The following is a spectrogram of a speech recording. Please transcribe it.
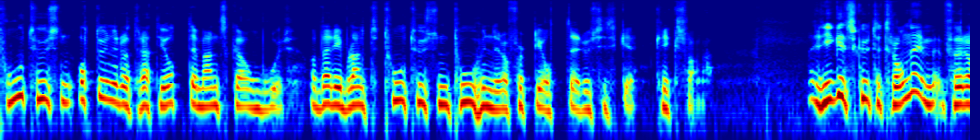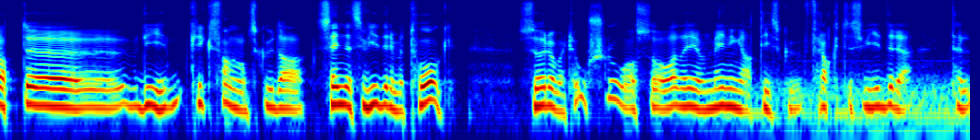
2838 mennesker om bord, og deriblant 2248 russiske krigsfanger. Rigel skulle til Trondheim for at uh, de krigsfangene skulle da sendes videre med tog sørover til Oslo. Og så var det jo meninga at de skulle fraktes videre til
